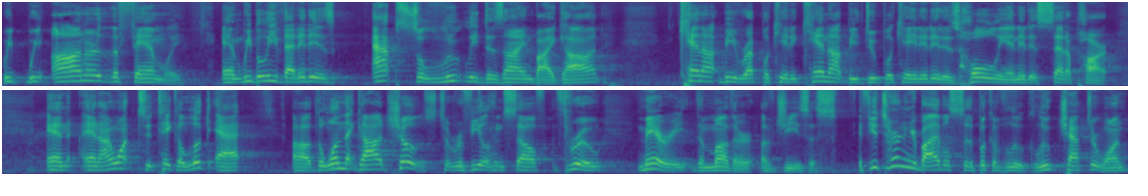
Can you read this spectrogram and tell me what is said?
we, we honor the family. And we believe that it is absolutely designed by God, cannot be replicated, cannot be duplicated. It is holy and it is set apart. And, and I want to take a look at uh, the one that God chose to reveal himself through Mary, the mother of Jesus. If you turn in your Bibles to the book of Luke, Luke chapter 1,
